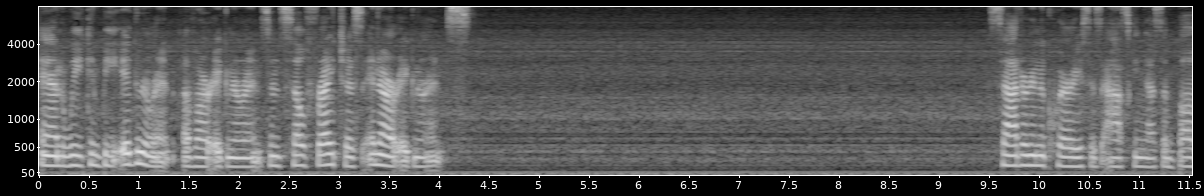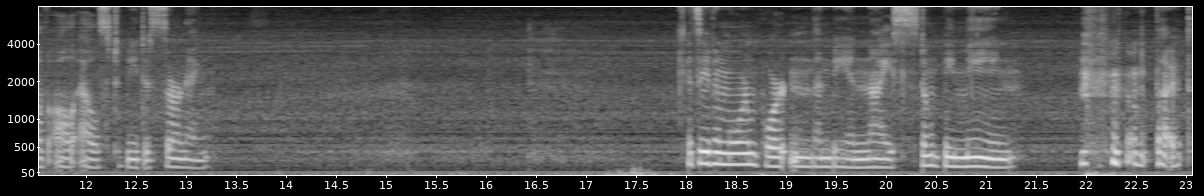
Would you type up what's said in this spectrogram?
And we can be ignorant of our ignorance and self righteous in our ignorance. Saturn in Aquarius is asking us above all else to be discerning. It's even more important than being nice. Don't be mean. but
